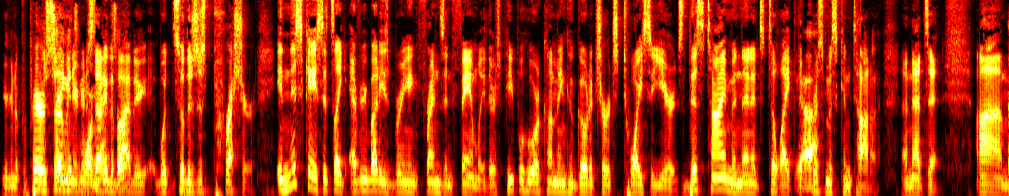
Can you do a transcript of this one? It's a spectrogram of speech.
you're going to prepare a sermon. You're going to study mental? the Bible. So there's just pressure. In this case, it's like everybody's bringing friends and family. There's people who are coming who go to church twice a year. It's this time, and then it's to like the. Christmas cantata, and that's it. Um,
